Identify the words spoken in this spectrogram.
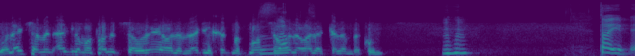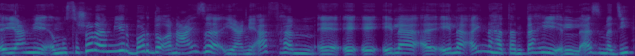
وليس من أجل مطالب ثوريه ولا من أجل خدمة مصر. ولا ولا الكلام ده كله. طيب يعني مستشار أمير برضو أنا عايزة يعني أفهم آه، آه، آه، إلى إلى أين هتنتهي الأزمة دي؟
